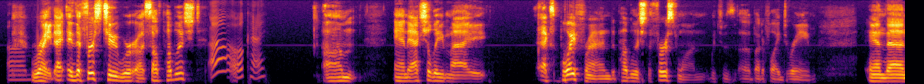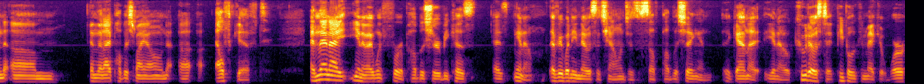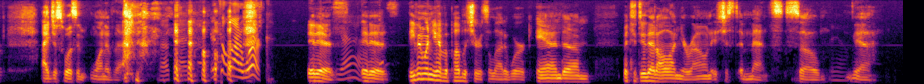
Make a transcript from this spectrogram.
Um, right. I, the first two were uh, self-published. Oh, okay. Um, and actually, my ex boyfriend published the first one, which was a Butterfly Dream, and then um, and then I published my own uh, Elf Gift, and then I you know I went for a publisher because as you know everybody knows the challenges of self publishing, and again I, you know kudos to people who can make it work. I just wasn't one of them. okay, it's a lot of work. It is. Yeah. It is. Even when you have a publisher, it's a lot of work, and um, but to do that all on your own, it's just immense. So yeah. yeah.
